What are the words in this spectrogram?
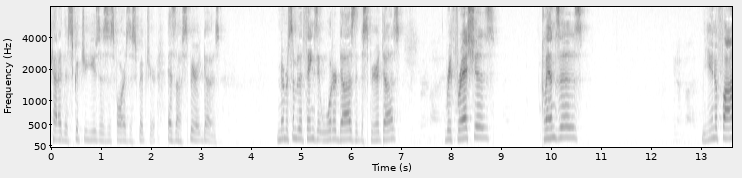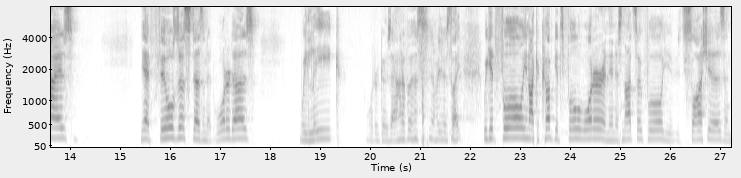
kind of the scripture uses as far as the scripture, as the spirit goes? Remember some of the things that water does that the Spirit does? Refreshes, cleanses, unifies. Yeah, it fills us, doesn't it? Water does. We leak. Water goes out of us. I mean, it's like we get full, you know, like a cup gets full of water and then it's not so full, you, it sloshes. And,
